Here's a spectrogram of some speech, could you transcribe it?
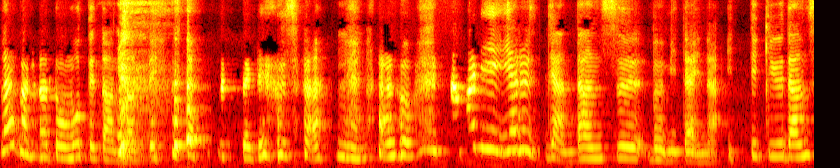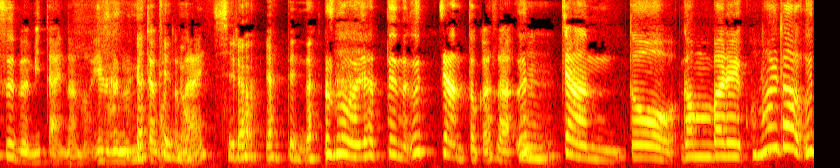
ライバルだと思ってたんだって。言 ったけどさ、うん。あの、たまにやるじゃん、ダンス部みたいな。イッテ Q ダンス部みたいなのやるの見たことない？知らん。やってんだ。そう、やってんの。うっちゃんとかさ、ううんっちゃんと頑張れ、この間、うっ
